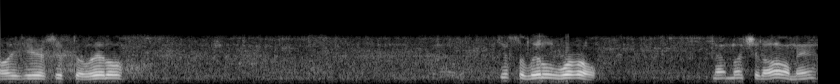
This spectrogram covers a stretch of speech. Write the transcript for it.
All you hear is just a little, just a little whirl. Not much at all, man.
